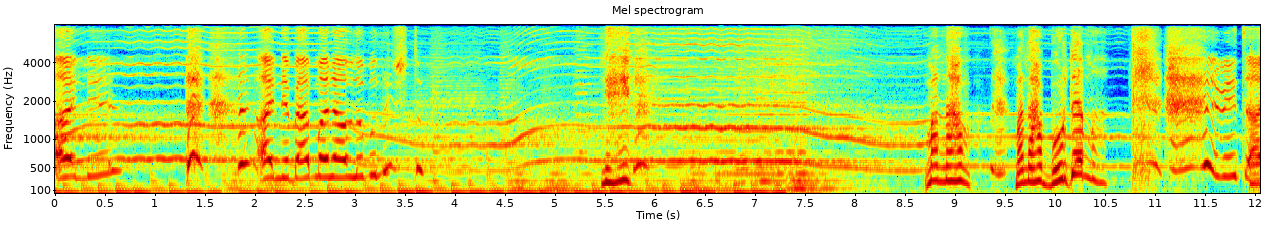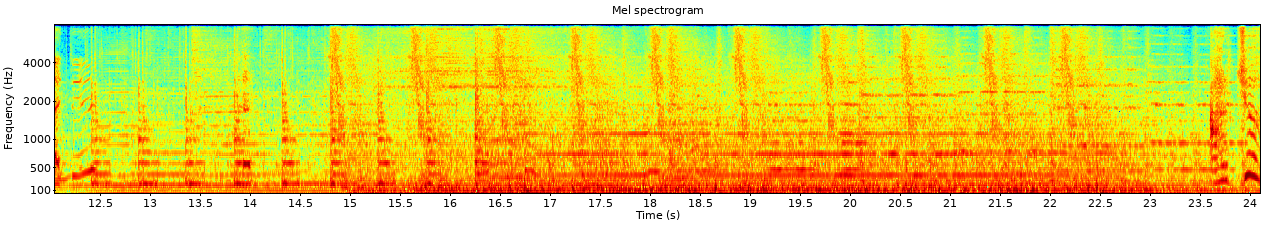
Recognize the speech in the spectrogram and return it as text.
Anne. Anne ben manavla buluştum. Ne? Manav, manav burada mı? Evet anne. Arçu.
